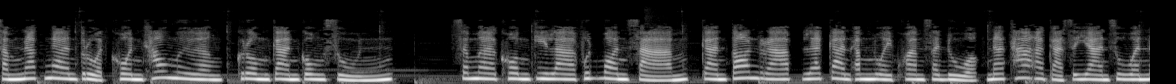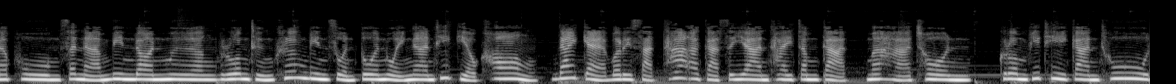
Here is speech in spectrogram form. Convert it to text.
สำนักงานตรวจคนเข้าเมือง กรมการกงสุล สมาคมกีฬาฟุตบอล 3 การต้อนรับและการอำนวยความสะดวกณท่าอากาศยานสุวรรณภูมิ สนามบินดอนเมือง รวมถึงเครื่องบินส่วนตัวหน่วยงานที่เกี่ยวข้อง ได้แก่บริษัทท่าอากาศยานไทยจำกัด มหาชน กรมพิธีการทูต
